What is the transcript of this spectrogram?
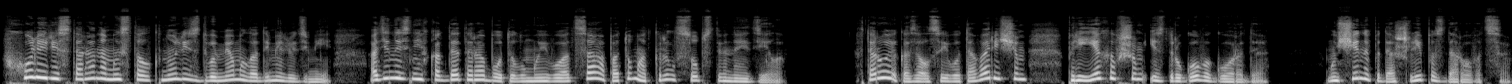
В холле ресторана мы столкнулись с двумя молодыми людьми. Один из них когда-то работал у моего отца, а потом открыл собственное дело. Второй оказался его товарищем, приехавшим из другого города. Мужчины подошли поздороваться.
